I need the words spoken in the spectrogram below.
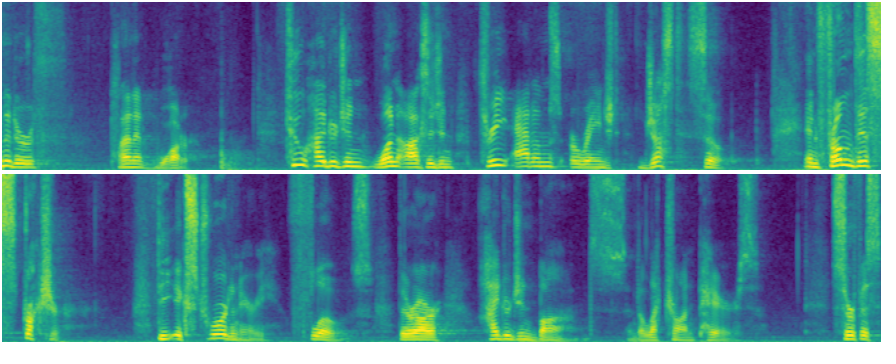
Planet Earth, planet water. Two hydrogen, one oxygen, three atoms arranged just so. And from this structure, the extraordinary flows. There are hydrogen bonds and electron pairs, surface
